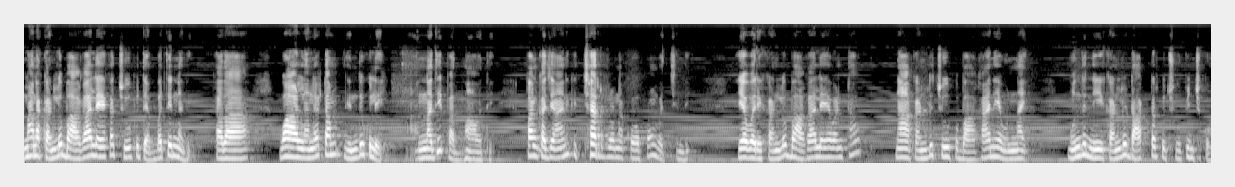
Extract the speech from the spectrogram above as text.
మన కళ్ళు బాగా లేక చూపు దెబ్బతిన్నది కదా. వాళ్ళనటం ఎందుకులే? అన్నది పద్మావతి. పంకజానికి చర్రున కోపం వచ్చింది. ఎవరి కళ్ళు బాగా లేవంటావు? నా కళ్ళు చూపు బాగానే ఉన్నాయి. ముందు నీ కళ్ళు డాక్టర్కు చూపించుకో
